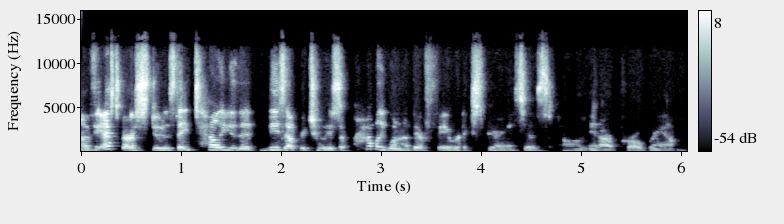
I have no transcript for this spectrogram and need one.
Um, if you ask our students, they tell you that these opportunities are probably one of their favorite experiences um, in our program.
